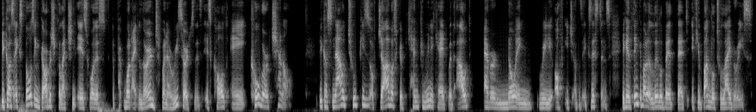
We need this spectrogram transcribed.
Because exposing garbage collection is what is what I learned when I researched this is called a covert channel because now two pieces of JavaScript can communicate without ever knowing really of each other's existence. You can think about it a little bit that if you bundle two libraries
